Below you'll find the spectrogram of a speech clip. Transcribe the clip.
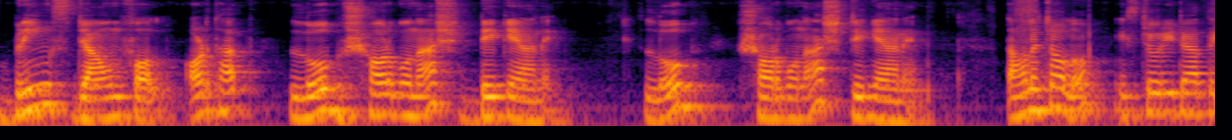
ব্রিংস ডাউনফল অর্থাৎ লোভ সর্বনাশ ডেকে আনে। লোভ সর্বনাশ ডেকে আনে। তাহলে চলো স্টোরিটাতে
